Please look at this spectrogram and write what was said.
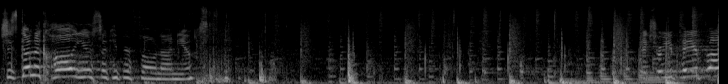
She's gonna call you, so keep your phone on you. Make sure you pay your phone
